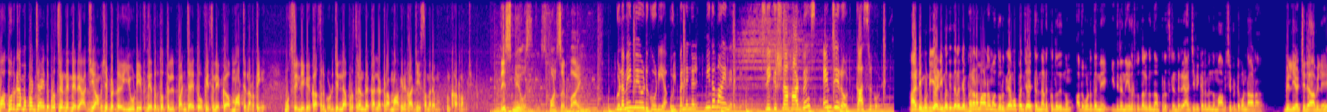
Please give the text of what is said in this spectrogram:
മധൂർ ഗ്രാമപഞ്ചായത്ത് പ്രസിഡന്റിന്റെ രാജി ആവശ്യപ്പെട്ട് യു ഡി എഫ് നേതൃത്വത്തിൽ പഞ്ചായത്ത് ഓഫീസിലേക്ക് മാർച്ച് നടത്തി. മുസ്ലിം ലീഗ് കാസർഗോഡ് ജില്ലാ പ്രസിഡന്റ് കല്ലട്ര മാഹിൻ ഹാജി സമരം ഉദ്ഘാടനം ചെയ്തു. This news sponsored by ഗുണമേന്മയോട് കൂടിയ ഉൽപ്പന്നങ്ങൾ മിതമായ നിരക്കിൽ. Sreekrishna hardwares M G road Kasaragod. അടിമുടി അഴിമതി നിറഞ്ഞ ഭരണമാണ് മധൂർ ഗ്രാമപഞ്ചായത്തിൽ നടക്കുന്നതെന്നും അതുകൊണ്ട് തന്നെ ഇതിന് നേതൃത്വം നൽകുന്ന പ്രസിഡന്റ് രാജിവെക്കണമെന്നും ആവശ്യപ്പെട്ടുകൊണ്ടാണ് വെള്ളിയാഴ്ച രാവിലെ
